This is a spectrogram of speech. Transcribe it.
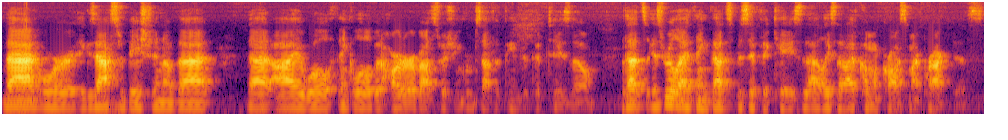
that or exacerbation of that, that I will think a little bit harder about switching from cefepime to Piptazo. That's it's really I think that specific case that at least that I've come across in my practice.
